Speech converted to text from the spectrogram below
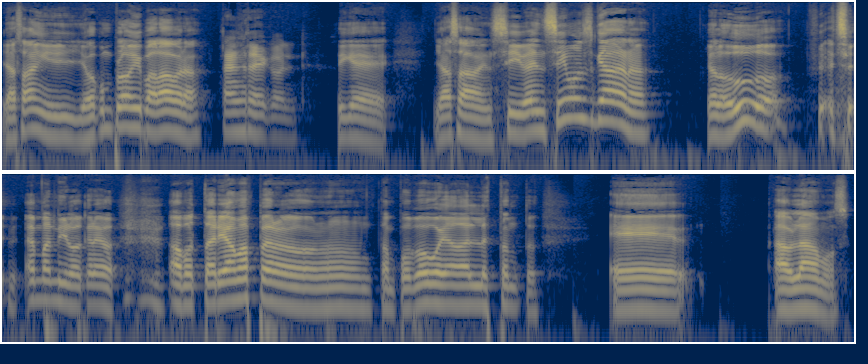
ya saben, y yo cumplo mi palabra. Tan récord. Así que, ya saben, si Ben Simmons gana, que lo dudo. es más, ni lo creo. Apostaría más, pero tampoco voy a darles tanto. Eh, hablamos.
